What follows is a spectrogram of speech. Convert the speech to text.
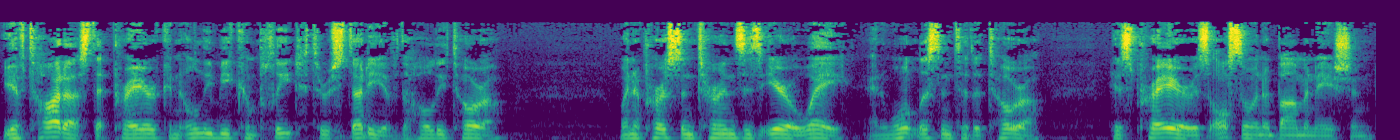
You have taught us that prayer can only be complete through study of the Holy Torah. When a person turns his ear away and won't listen to the Torah, his prayer is also an abomination.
